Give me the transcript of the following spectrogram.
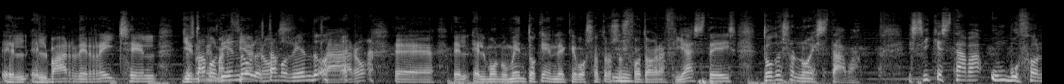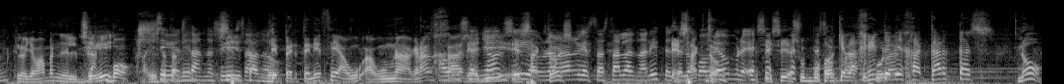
el, el bar de Rachel lleno estamos de viendo, lo estamos viendo. Claro, eh, el, el monumento que, en el que vosotros os fotografiasteis, todo eso no estaba. Sí que estaba un buzón, que lo llamaban el Black Sí, Box, ahí está Sigue también. estando, que pertenece a, una A granja de allí. sí, Exacto, una es- granja que está hasta en las narices exacto. del pobre hombre. Sí, sí, es un buzón Porque la gente particular. deja cartas No,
